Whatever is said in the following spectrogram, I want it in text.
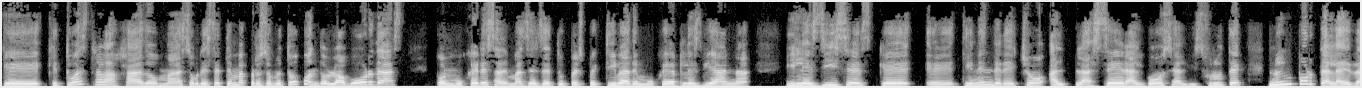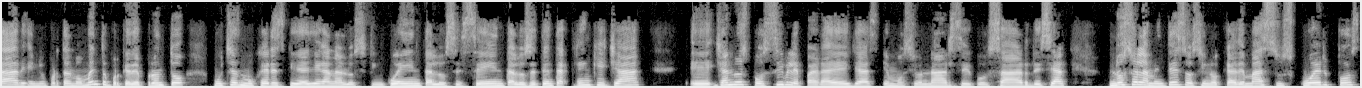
que, que tú has trabajado más sobre este tema, pero sobre todo cuando lo abordas con mujeres, además desde tu perspectiva de mujer lesbiana, y les dices que eh, tienen derecho al placer, al goce, al disfrute, no importa la edad y no importa el momento, porque de pronto muchas mujeres que ya llegan a los 50, a los 60, a los 70, creen que ya eh, ya no es posible para ellas emocionarse, gozar, desear. No solamente eso, sino que además sus cuerpos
